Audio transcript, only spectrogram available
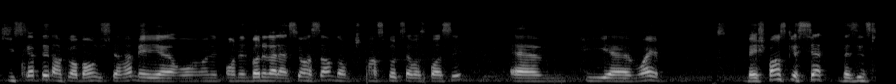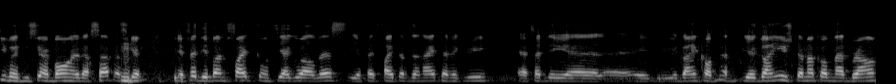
qui serait peut-être encore bon justement, mais on, on, a une bonne relation ensemble, donc je pense pas que ça va se passer. puis, ouais, ben, je pense que Seth Bazinski va être aussi un bon adversaire parce qu'il a fait des bonnes fights contre Thiago Alves. Il a fait Fight of the Night avec lui. Il a, fait euh, euh, il, a gagné il, a gagné justement contre Matt Brown,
